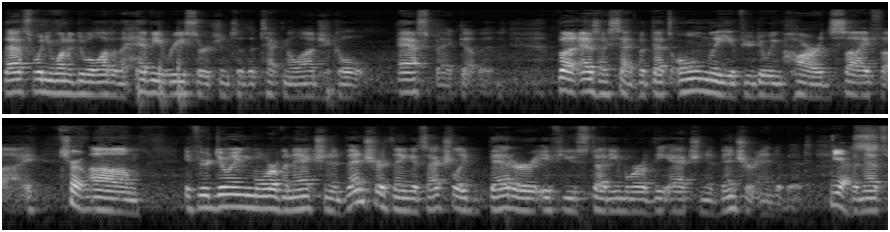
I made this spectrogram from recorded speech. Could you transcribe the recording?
that's when you want to do a lot of the heavy research into the technological aspect of it. But as I said, but that's only if you're doing hard sci-fi. True. Um, if you're doing more of an action adventure thing, it's actually better if you study more of the action adventure end of it. yes. And that's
